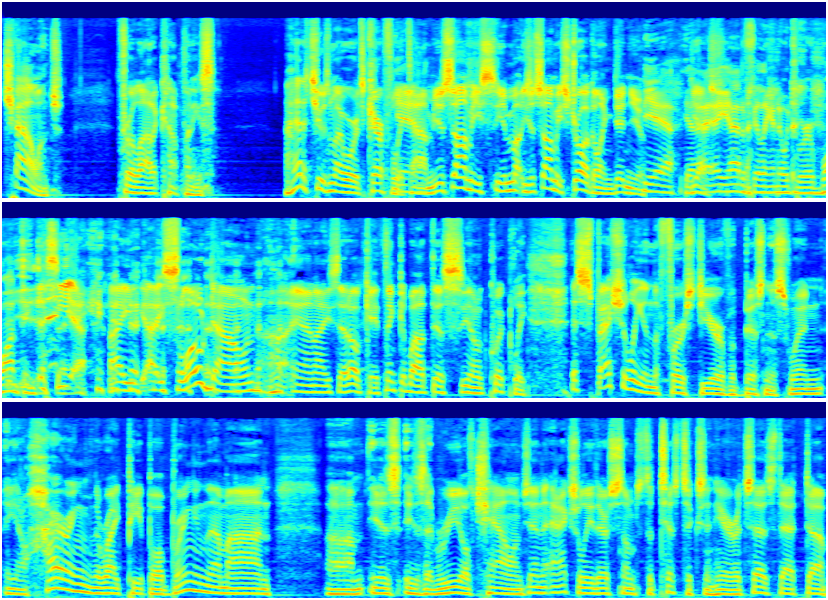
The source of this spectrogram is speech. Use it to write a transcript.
challenge for a lot of companies. I had to choose my words carefully, Yeah. Tom. You saw me. You, saw me struggling, didn't you? Yeah, yeah. Yes. I, I had a feeling I know what you were wanting to say. yeah, I, I slowed down uh, and I said, okay, think about this, you know, quickly, especially in the first year of a business when you know hiring the right people, bringing them on. Um, is is a real challenge, and actually, there's some statistics in here. It says that uh,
